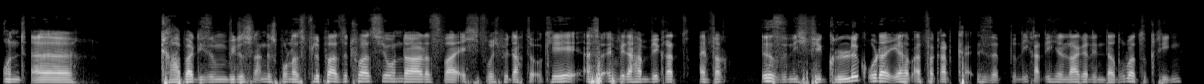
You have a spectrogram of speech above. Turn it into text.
Und äh, gerade bei diesem, wie du schon angesprochen hast, Flipper-Situation da, das war echt, wo ich mir dachte, okay, also entweder haben wir gerade einfach irrsinnig viel Glück oder ihr habt einfach gerade nicht gerade nicht in der Lage, den da drüber zu kriegen.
